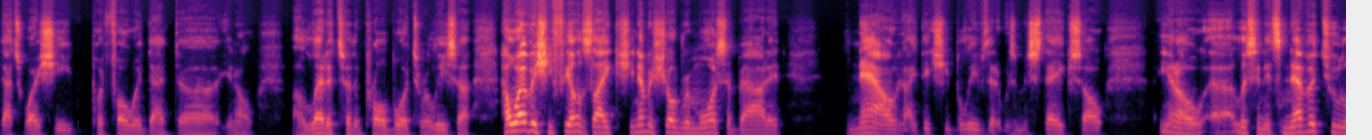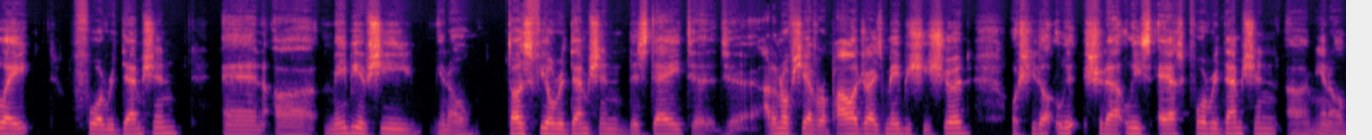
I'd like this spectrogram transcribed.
that's why she put forward that, uh, you know, a letter to the parole board to release her. However, she feels like she never showed remorse about it now I think she believes that it was a mistake. So, you know, uh, listen, it's never too late for redemption. And uh, maybe if she, you know, does feel redemption this day to, to, I don't know if she ever apologized. Maybe she should, or she should at least ask for redemption. Um, you know,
